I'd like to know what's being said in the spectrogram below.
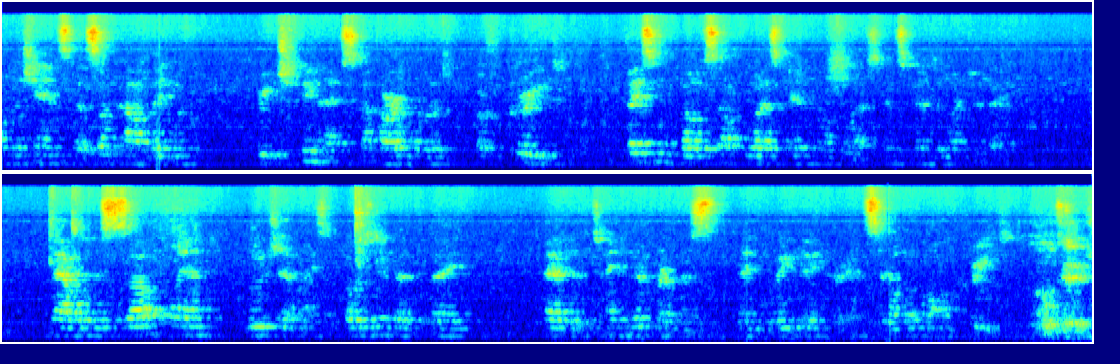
on the chance that somehow they would reach Phoenix, the harbor of Crete, facing both southwest and northwest, and spend the winter there. Now, when the south wind blew gently, supposing that they had attained their purpose, they weighed anchor and sailed along Crete. Okay.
